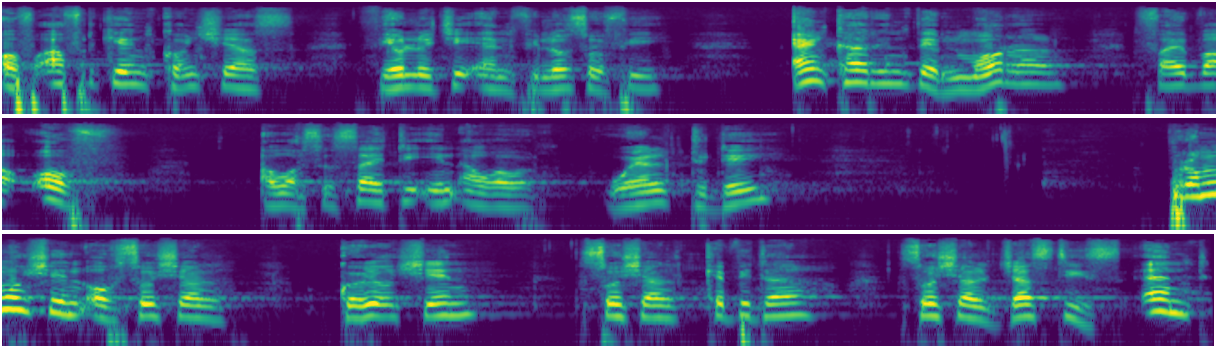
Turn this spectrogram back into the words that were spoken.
of African conscious theology and philosophy, anchoring the moral fiber of our society in our world today, promotion of social cohesion, social capital, social justice, and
